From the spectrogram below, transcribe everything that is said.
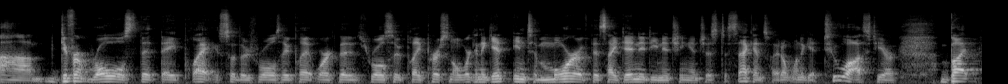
um, different roles that they play. So there's roles they play at work, there's roles they play personal. We're going to get into more of this identity niching in just a second, so I don't want to get too lost here. But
